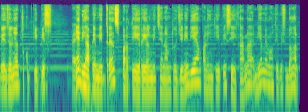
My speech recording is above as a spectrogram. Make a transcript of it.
Bezelnya cukup tipis. Kayaknya di HP midrange seperti Realme C67 ini dia yang paling tipis sih karena dia memang tipis banget.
